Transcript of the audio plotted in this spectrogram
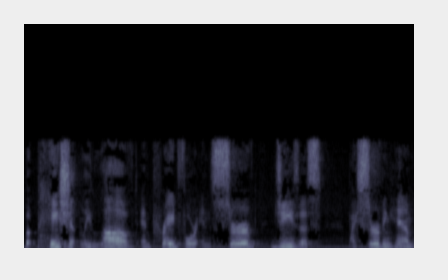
but patiently loved and prayed for and served Jesus by serving him.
